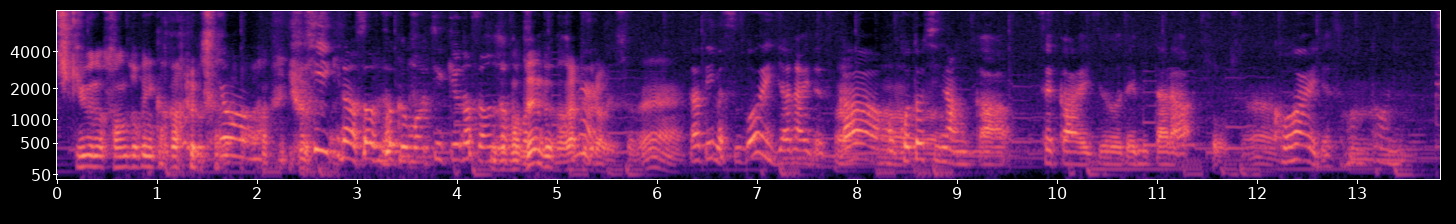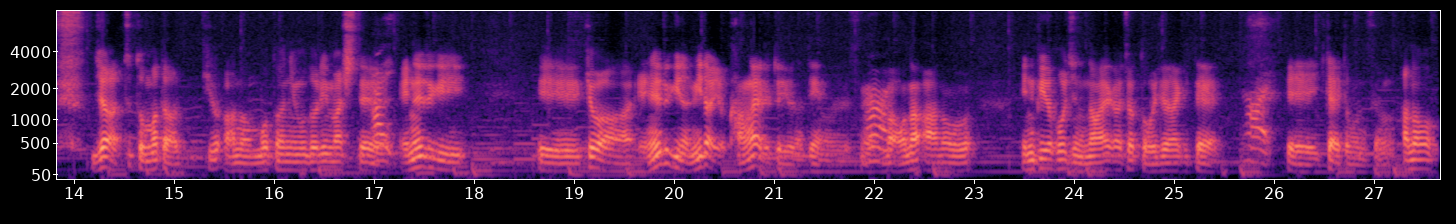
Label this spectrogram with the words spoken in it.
地球の存続に関わることだ地域の存続も地球の存続も、全部かかってくるわけですよね。だって今すごいじゃないですうん。かもう今年なんか世界中で見たら。そうですね。怖いです本当に。じゃあちょっとまたきあの元に戻りまして、はい。エネルギー、えー今日はエネルギーの未来を考えるというようなテーマでですね、はい。まあおなあの NPO 法人の名前がちょっとおいただきて、はい。えーいきたいと思うんですけどあの、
